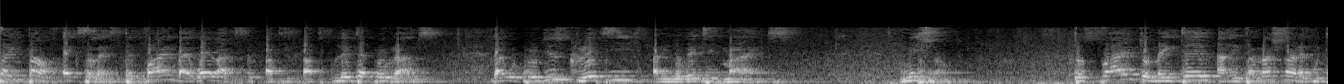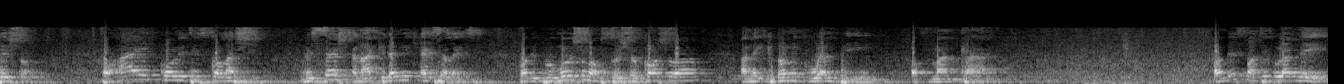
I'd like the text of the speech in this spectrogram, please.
center of excellence defined by well articulated programs that will produce creative and innovative minds. Mission to strive to maintain an international reputation for high quality scholarship, research, and academic excellence for the promotion of socio-cultural and economic well-being of mankind. On this particular day,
